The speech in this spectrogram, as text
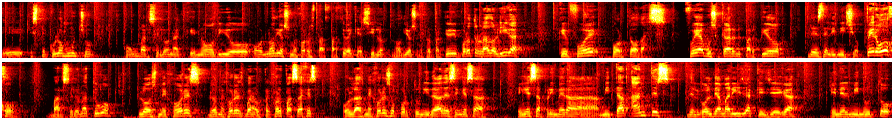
eh, especuló mucho, un Barcelona que no dio, o no dio su mejor partido, hay que decirlo, no dio su mejor partido. Y por otro lado, Liga, que fue por todas. Fue a buscar el partido desde el inicio. Pero ojo, Barcelona tuvo los mejores, los mejores, bueno, los mejores pasajes o las mejores oportunidades en esa, en esa primera mitad antes del gol de amarilla que llega en el minuto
